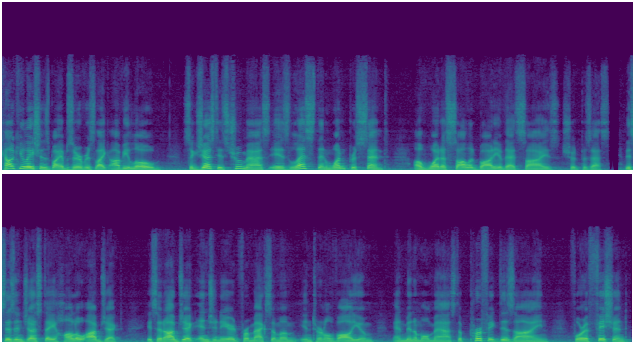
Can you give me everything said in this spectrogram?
Calculations by observers like Avi Loeb suggest its true mass is less than 1% of what a solid body of that size should possess. This isn't just a hollow object, it's an object engineered for maximum internal volume and minimal mass, the perfect design for efficient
